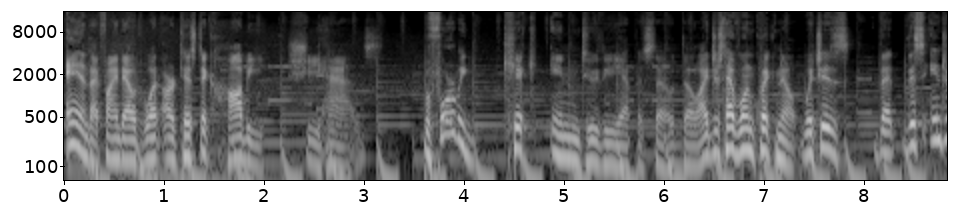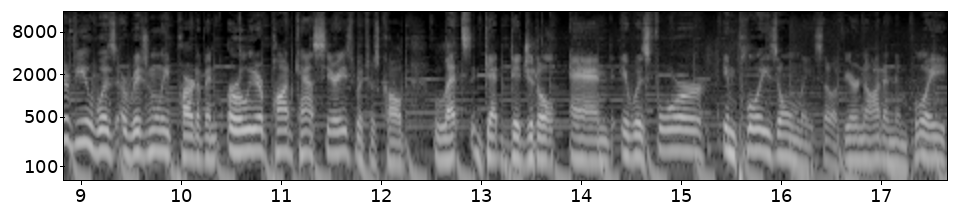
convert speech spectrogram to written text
And I find out what artistic hobby she has. Before we kick into the episode, though, I just have one quick note, which is that this interview was originally part of an earlier podcast series, which was called Let's Get Digital, and it was for employees only. So if you're not an employee,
